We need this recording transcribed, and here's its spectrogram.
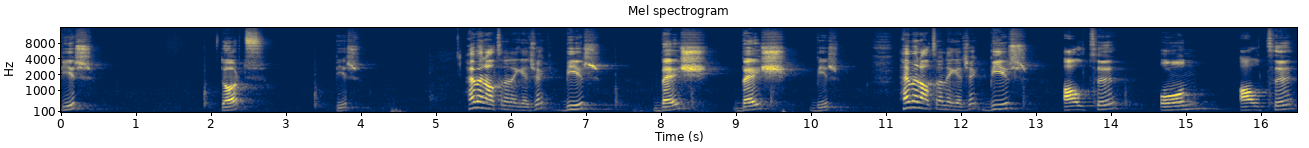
1 4 1 Hemen altına ne gelecek? 1 5 5 1 Hemen altına ne gelecek? 1 6 10 6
